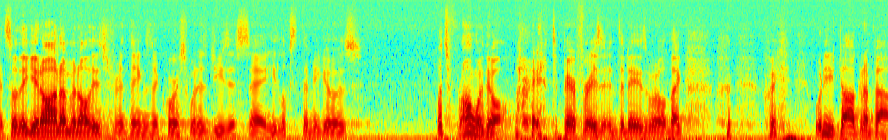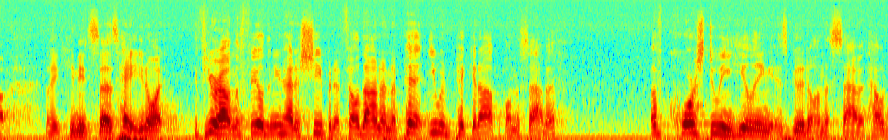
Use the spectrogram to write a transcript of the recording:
And so they get on him and all these different things. And of course, what does Jesus say? He looks at them, he goes, What's wrong with y'all? to paraphrase it in today's world, like, what are you talking about? Like, he says, hey, you know what? If you were out in the field and you had a sheep and it fell down in a pit, you would pick it up on the Sabbath. Of course, doing healing is good on the Sabbath. How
